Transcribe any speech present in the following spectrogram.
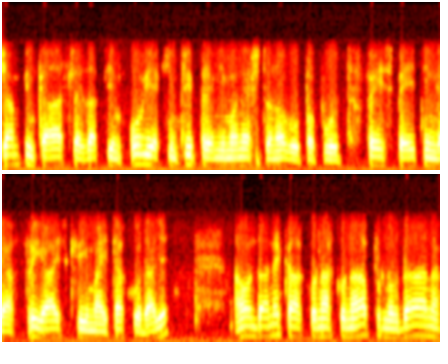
jumping castle, zatim uvijek im pripremimo nešto novo poput face paintinga, free ice creama i tako dalje a onda nekako nakon napornog dana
